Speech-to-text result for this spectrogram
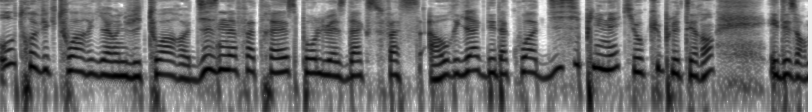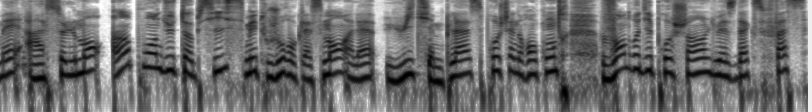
autre victoire hier, une victoire 19 à 13 pour l'US Dax face à Aurillac. Des Daquois disciplinés qui occupent le terrain et désormais à seulement un point du top 6, mais toujours au classement à la huitième place. Prochaine rencontre vendredi prochain, l'US Dax face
